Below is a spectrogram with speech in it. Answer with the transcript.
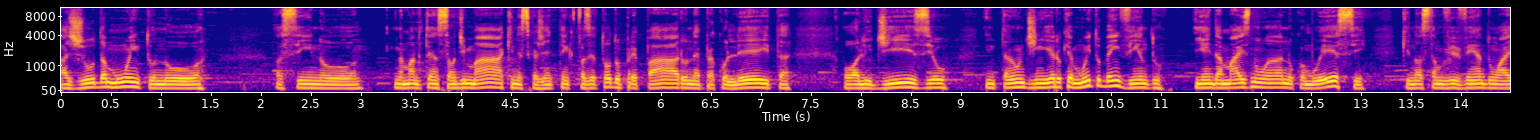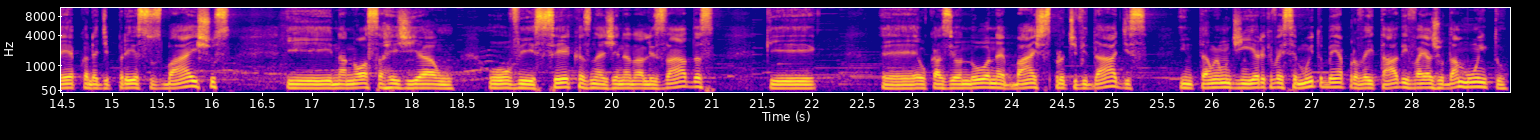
ajuda muito no assim no na manutenção de máquinas que a gente tem que fazer todo o preparo, né, para a colheita, óleo diesel. Então, dinheiro que é muito bem-vindo. E ainda mais num ano como esse, que nós estamos vivendo uma época né, de preços baixos e na nossa região houve secas né, generalizadas que é, ocasionou né, baixas produtividades, então é um dinheiro que vai ser muito bem aproveitado e vai ajudar muito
